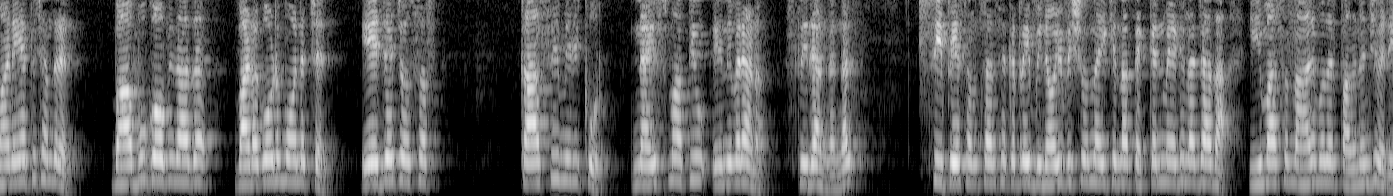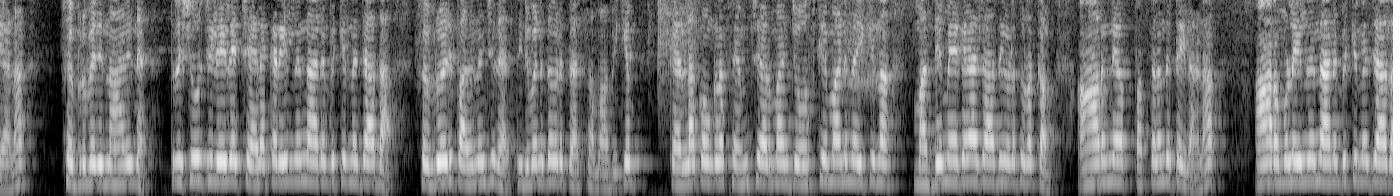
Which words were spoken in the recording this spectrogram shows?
Maniyath Chandran Babu Gopinath Vadakode Monachan A J Joseph കാസി മിരിക്കൂർ നൈസ് മാത്യു എന്നിവരാണ് സ്ഥിരാംഗങ്ങൾ. സി പി ഐ സംസ്ഥാന സെക്രട്ടറി ബിനോയ് വിശ്വം നയിക്കുന്ന തെക്കൻ മേഖലാ ജാഥ ഈ മാസം നാല് മുതൽ പതിനഞ്ച് വരെയാണ്. ഫെബ്രുവരി നാലിന് തൃശൂർ ജില്ലയിലെ ചേലക്കരയിൽ നിന്ന് ആരംഭിക്കുന്ന ജാഥ ഫെബ്രുവരി പതിനഞ്ചിന് തിരുവനന്തപുരത്ത് സമാപിക്കും. Kerala Congress M chairman Jose K Mani നയിക്കുന്ന മധ്യമേഖലാ ജാഥയുടെ തുടക്കം ആറിന് പത്തനംതിട്ടയിലാണ്. ആറന്മുളയിൽ നിന്ന് ആരംഭിക്കുന്ന ജാഥ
